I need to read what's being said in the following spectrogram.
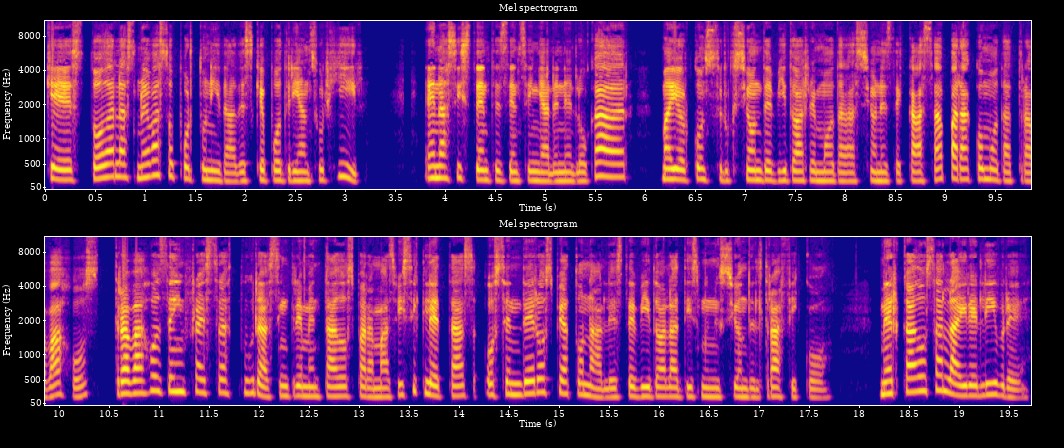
que es todas las nuevas oportunidades que podrían surgir, en asistentes de enseñar en el hogar, mayor construcción debido a remodelaciones de casa para acomodar trabajos, trabajos de infraestructuras incrementados para más bicicletas o senderos peatonales debido a la disminución del tráfico, mercados al aire libre,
